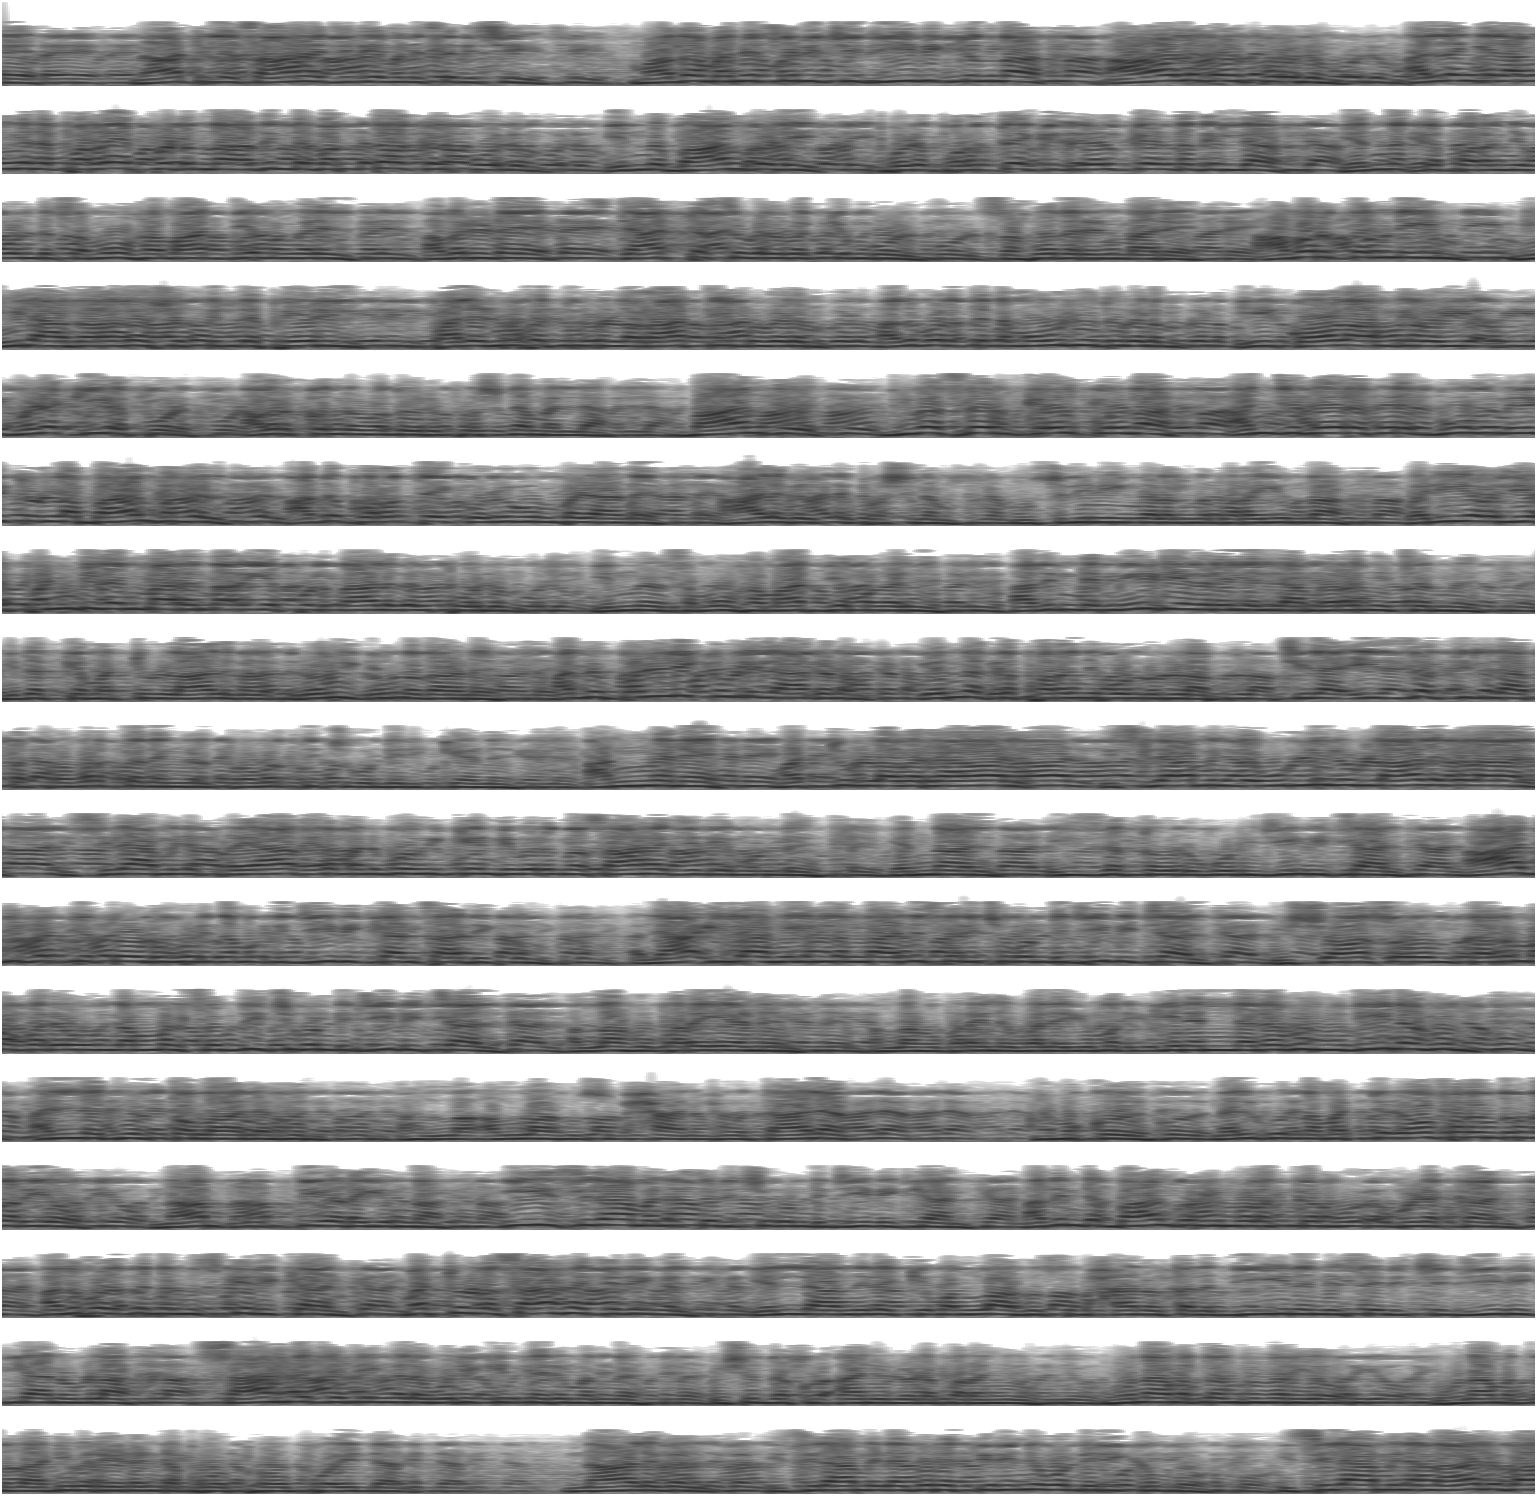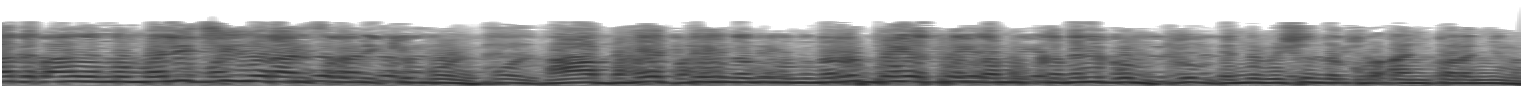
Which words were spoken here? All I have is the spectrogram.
നാട്ടിലെ സാഹചര്യം അനുസരിച്ച് മതമനുസരിച്ച് ജീവിക്കുന്ന ആളുകൾ പോലും അല്ലെങ്കിൽ അങ്ങനെ പറയപ്പെടുന്ന അതിന്റെ വക്താക്കൾ പോലും ഇന്ന് ബാങ്കളി പുറ- പുറത്തേക്ക് കേൾക്കേണ്ടതില്ല എന്നൊക്കെ പറഞ്ഞുകൊണ്ട് സമൂഹ മാധ്യമങ്ങളിൽ അവരുടെ സ്റ്റാറ്റസുകൾ വെക്കുമ്പോൾ സഹോദരന്മാരെ അവർ തന്നെയും നീലാകാശത്തിന്റെ പേരിൽ പല രൂപത്തിലുള്ള റാത്തീബുകളും അതുപോലെ തന്നെ മൗലൂദുകളും ഈ കോളാമ്പി വഴി മുഴക്കിയപ്പോൾ അവർക്കൊന്നും അതൊരു പ്രശ്നമല്ല. ബാങ്ക് ദിവസം കേൾക്കുന്ന അഞ്ചു നേരത്തെ മൂന്ന് മിനിറ്റുള്ള ബാങ്കുകൾ അത് പുറത്തേക്ക് ഒഴുകുമ്പോഴാണ് ആളുകൾക്ക് പ്രശ്നം. മുസ്ലിമീങ്ങൾ എന്ന് പറയുന്ന വലിയ വലിയ പണ്ഡിതന്മാരെന്നറിയപ്പെടുന്ന ആളുകൾ പോലും ഇന്ന് സമൂഹ മാധ്യമങ്ങളിൽ അതിന്റെ മീഡിയകളിലെല്ലാം ഇറങ്ങിച്ചെന്ന് ഇതൊക്കെ മറ്റുള്ള ആളുകളെ ദ്രോഹിക്കുന്നതാണ്. അത് പള്ളിക്കുള്ളിലാകണം എന്നൊക്കെ പറഞ്ഞുകൊണ്ടുള്ള ചില ഇജ്ജത്തില്ലാത്ത പ്രവർത്തനങ്ങൾ പ്രവർത്തിച്ചു കൊണ്ടിരിക്കുകയാണ് അങ്ങനെ മറ്റുള്ളവരാൽ ഇസ്ലാമിന്റെ ഉള്ളിലുള്ള ആളുകളാൽ ഇസ്ലാമിന് പ്രയാസം അനുഭവിക്കേണ്ടി വരുന്ന സാഹചര്യമുണ്ട്. എന്നാൽ ഇജ്ജത്തോടുകൂടി ജീവിച്ചാൽ ആധിപത്യത്തോടുകൂടി നമുക്ക് ജീവിക്കാൻ സാധിക്കും. ഇല്ലെന്ന് അനുസരിച്ചുകൊണ്ട് ജീവിച്ചാൽ വിശ്വാസവും കർമ്മപരവും നമ്മൾ ശ്രദ്ധിച്ചുകൊണ്ട് ജീവിച്ചാൽ അള്ളാഹു പറയാണ് അള്ളാഹു പറയുന്നു വല യുമക്കിനും ദീനഹും ഇർത്തളാ അള്ളാഹു നമുക്ക് നൽകുന്ന മറ്റൊരു ഓഫർ എന്തെന്നറിയോ? നാം തൃപ്തിയടയുന്ന ഈ ഇസ്ലാം അനുസരിച്ചുകൊണ്ട് ജീവിക്കാൻ അതിന്റെ ബാങ്കുഴി മുളക്ക മുഴക്കാൻ അതുപോലെ തന്നെ നിസ്കരിക്കാൻ മറ്റുള്ള സാഹചര്യങ്ങൾ എല്ലാ നിലയ്ക്കും അള്ളാഹു സുബ്ഹാനഹു തല ദീനനുസരിച്ച് ജീവിക്കാനുള്ള സാഹചര്യങ്ങളെ ഒരുക്കി തരുമെന്ന് വിശുദ്ധ ഖുർആാനിലൂടെ പറഞ്ഞു. മൂന്നാമത്തെ എന്തെന്നറിയോ? മൂന്നാമത്തത് അടിവരയിടേണ്ട പോയിന്റാണ്. നാളുകൾ ഇസ്ലാമിനെതിരെ തിരിഞ്ഞുകൊണ്ടിരിക്കുമ്പോൾ ഇസ്ലാമിനെ നാല് ഭാഗത്തു നിന്നും വലിച്ചു കീറാൻ ശ്രമിക്കുമ്പോൾ ആ ഭയത്തിൽ നിന്നും നിർഭയത്വം നമുക്ക് നൽകും എന്ന് വിശുദ്ധ ഖുർആൻ പറഞ്ഞു.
